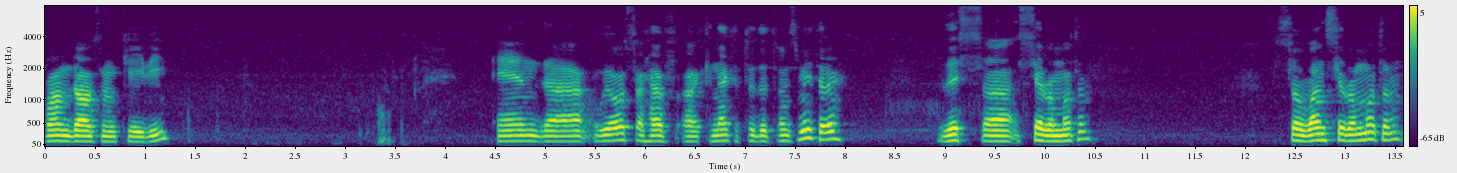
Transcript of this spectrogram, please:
1000 kV. And uh, we also have uh, connected to the transmitter this uh, servo motor. So one servo motor,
